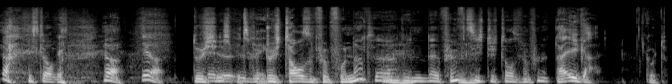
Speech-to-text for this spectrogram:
Ja, ich glaube. Ja. Ja, Durch, äh, durch 1500, äh, Mhm. den, äh, 50 durch 1500. Na, egal. Gut.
